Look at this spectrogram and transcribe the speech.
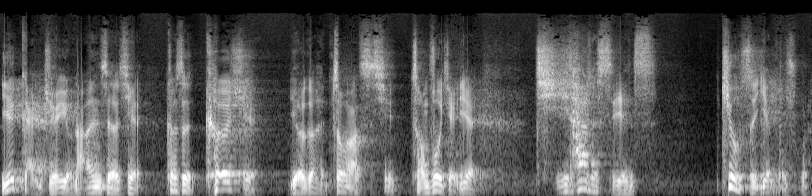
也感觉有那 N 射线，可是科学有一个很重要的事情，重复检验，其他的实验室就是验不出来，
